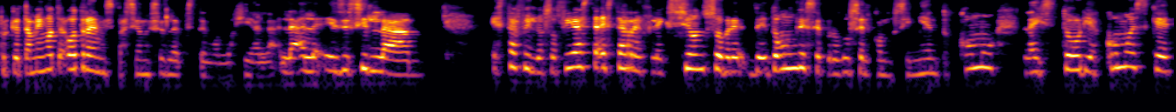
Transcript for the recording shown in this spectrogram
porque también otra, otra de mis pasiones es la epistemología, es decir, la, esta filosofía, esta, esta reflexión sobre de dónde se produce el conocimiento, cómo la historia, cómo es que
